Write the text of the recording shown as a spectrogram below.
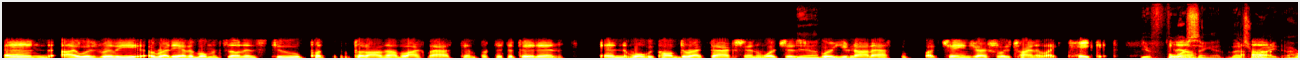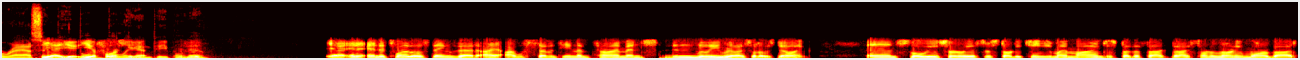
and I was really ready at a moment's notice to put put on that black mask and participate in in what we call direct action, which is Yeah. where you're not asking for like change, you're actually trying to like take it. You're forcing it. That's Uh, right. Harassing yeah, you- people, you're forcing bullying it. people. Mhm. Yeah. Yeah, and, and it's one of those things that I, I was 17 at the time and didn't really realize what I was doing. And slowly and surely, I just started changing my mind just by the fact that I started learning more about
